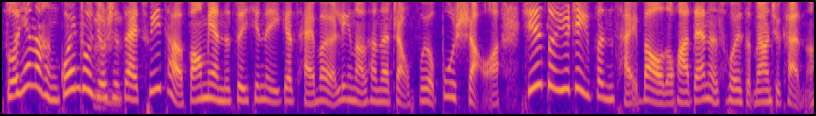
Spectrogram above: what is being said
昨天呢，很关注就是在 Twitter 方面的最新的一个财报，也令到它的涨幅有不少啊。其实对于这份财报的话，Dennis 会怎么样去看呢？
